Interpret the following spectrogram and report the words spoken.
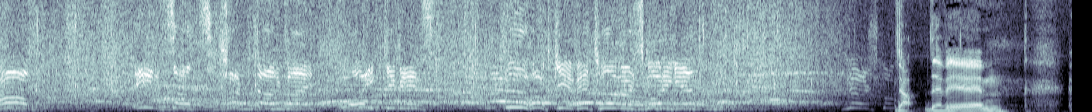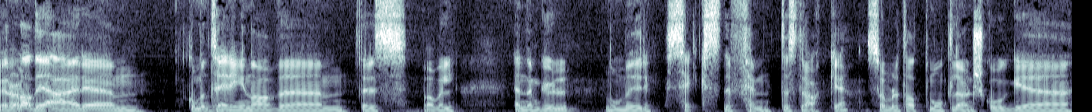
av innsats, hardt arbeid og ikke minst god hockey ved 2-0-skåringen! Ja, Det vi mm, hører, da, det er eh, kommenteringen av eh, deres var vel NM-gull nummer seks, det femte strake, som ble tatt mot Lørenskog eh,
